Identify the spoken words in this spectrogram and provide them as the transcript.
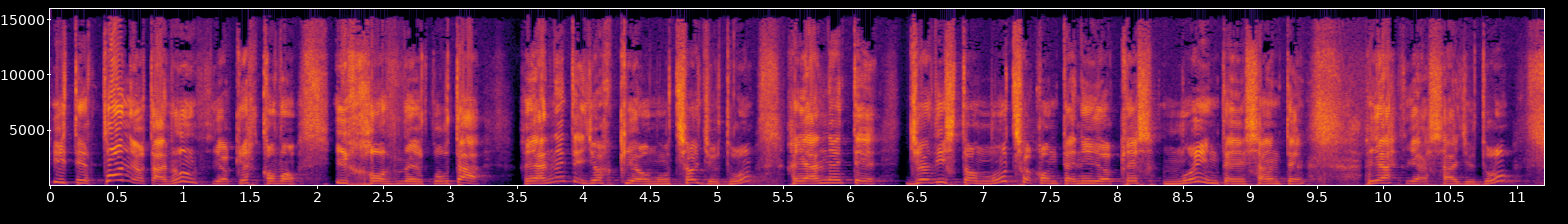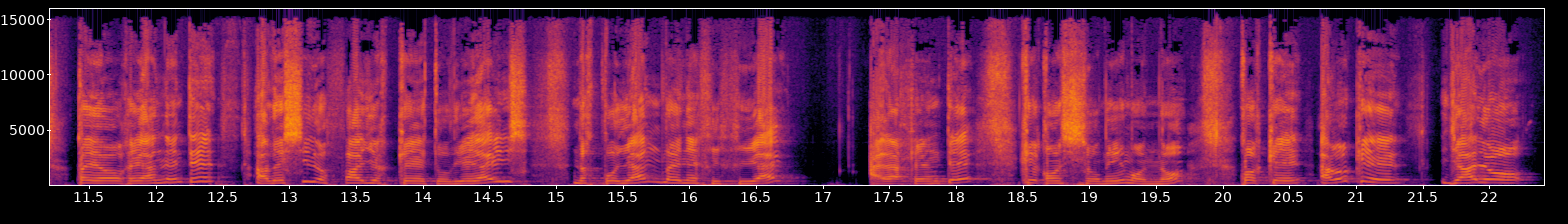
y te pone otro anuncio, que es como, hijos de puta. Realmente yo quiero mucho YouTube, realmente yo he visto mucho contenido que es muy interesante gracias a YouTube, pero realmente a ver si los fallos que tuvierais nos podían beneficiar a la gente que consumimos, ¿no? Porque algo que ya lo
